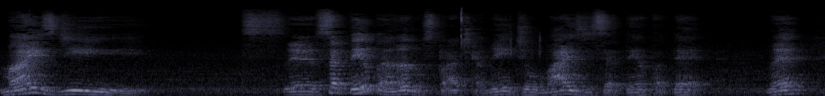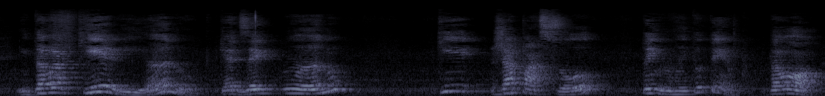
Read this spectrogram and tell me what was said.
Mais de é, 70 anos praticamente, ou mais de 70 até. Né? Então aquele ano quer dizer um ano que já passou tem muito tempo. Então, ó,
